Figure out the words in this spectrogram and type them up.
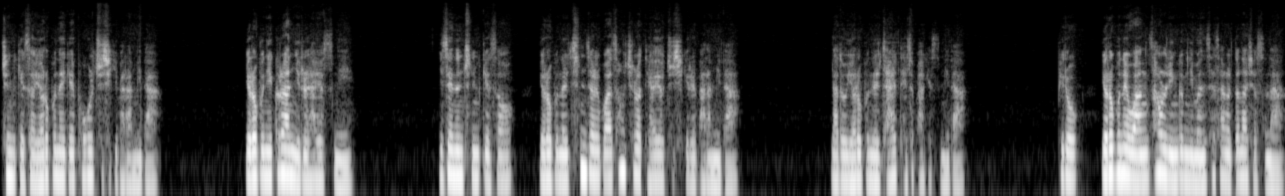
주님께서 여러분에게 복을 주시기 바랍니다. 여러분이 그러한 일을 하였으니 이제는 주님께서 여러분을 친절과 성실로 대하여 주시기를 바랍니다. 나도 여러분을 잘 대접하겠습니다. 비록 여러분의 왕 사울 임금님은 세상을 떠나셨으나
